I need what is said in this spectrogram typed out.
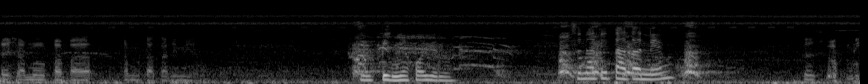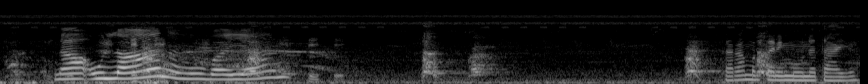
Kaya saan mo papa, saan mo tatanim yan? yung pinya ko, yun. So, natin tatanim? Naulan! Ano ba yan? Tara, magtanim muna tayo.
